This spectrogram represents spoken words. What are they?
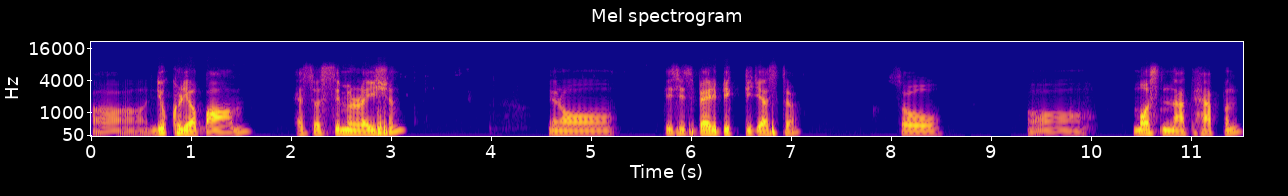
uh, nuclear bomb as a simulation. You know, this is a very big disaster. So uh, must not happen.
